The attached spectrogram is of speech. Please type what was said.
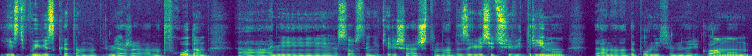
есть вывеска, там, например, э, над входом, а, они, собственники, решают, что надо завесить всю витрину, да, надо дополнительную рекламу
